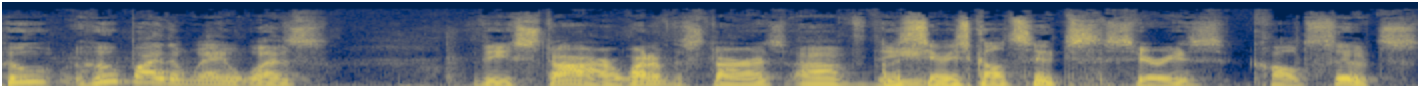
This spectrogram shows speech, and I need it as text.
Who, who, by the way, was the star, one of the stars of On the a series called Suits, series called Suits.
